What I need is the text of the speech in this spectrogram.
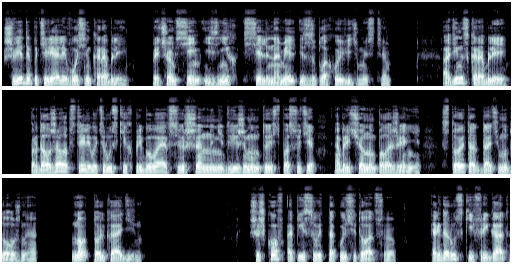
Шведы потеряли восемь кораблей, причем семь из них сели на мель из-за плохой видимости. Один из кораблей продолжал обстреливать русских, пребывая в совершенно недвижимом, то есть, по сути, обреченном положении. Стоит отдать ему должное. Но только один. Шишков описывает такую ситуацию. Когда русский фрегат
